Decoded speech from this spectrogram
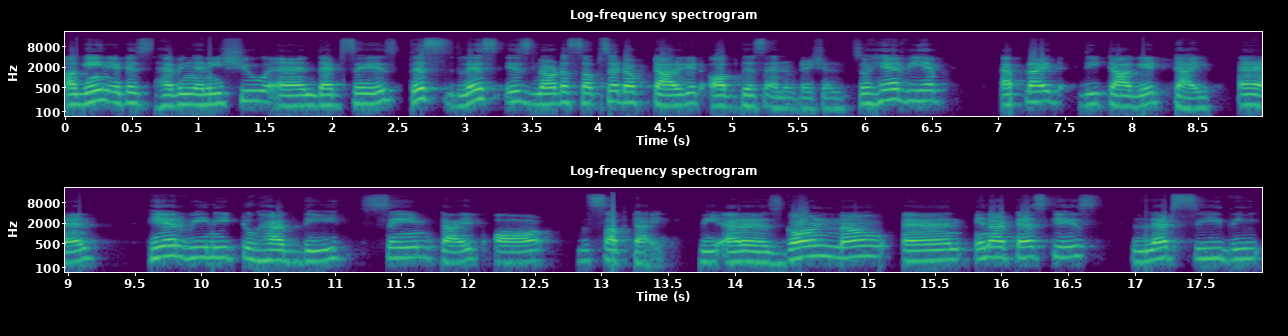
Again, it is having an issue and that says this list is not a subset of target of this annotation. So here we have applied the target type and here we need to have the same type or the subtype. The error is gone now and in our test case, let's see the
